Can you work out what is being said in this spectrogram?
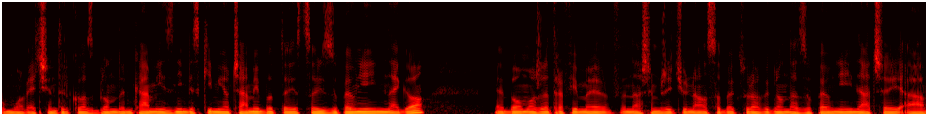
umawiać się tylko z blondynkami z niebieskimi oczami, bo to jest coś zupełnie innego, bo może trafimy w naszym życiu na osobę, która wygląda zupełnie inaczej, a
